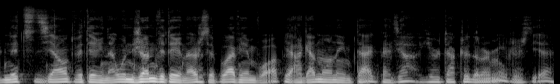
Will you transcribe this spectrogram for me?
une étudiante vétérinaire ou une jeune vétérinaire, je sais pas, elle vient me voir, puis elle regarde mon name tag, puis elle dit Ah, you're Dr. Delorme. Puis là, je dis Yeah.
